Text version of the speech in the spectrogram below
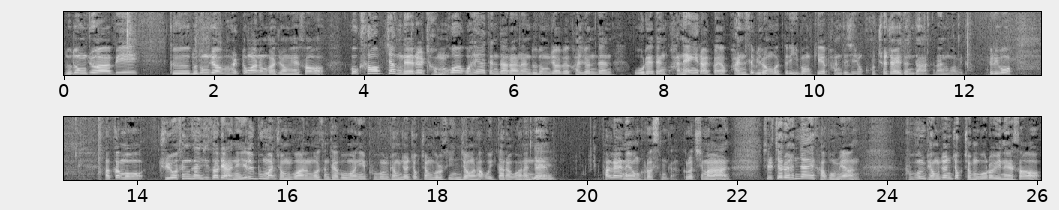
노동조합이 그 노동조합을 활동하는 과정에서 꼭 사업장 내를 점거하고 해야 된다라는 노동조합에 관련된 오래된 관행이랄까요? 관습 이런 것들이 이번 기회에 반드시 좀 고쳐져야 된다라는 겁니다. 그리고 아까 뭐 주요 생산 시설이 아닌 일부만 점거하는 것은 대법원이 부분 병전적 점거로서 인정을 하고 있다라고 하는데 네. 판례의 내용 은 그렇습니다. 그렇지만 실제로 현장에 가보면 부분 병전적 점거로 인해서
